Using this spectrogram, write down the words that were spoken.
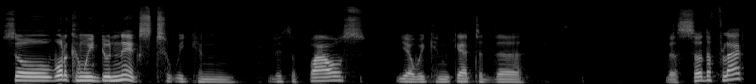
So what can we do next? We can list the files. Yeah, we can get the the third flag,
